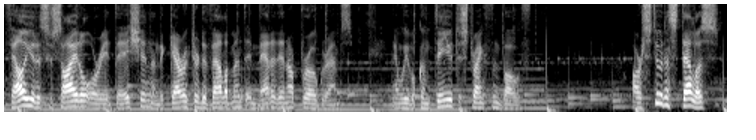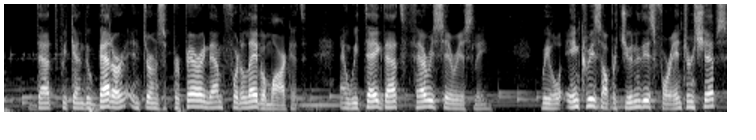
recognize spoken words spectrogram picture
value the societal orientation and the character development embedded in our programs, and we will continue to strengthen both. Our students tell us that we can do better in terms of preparing them for the labor market, and we take that very seriously. We will increase opportunities for internships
